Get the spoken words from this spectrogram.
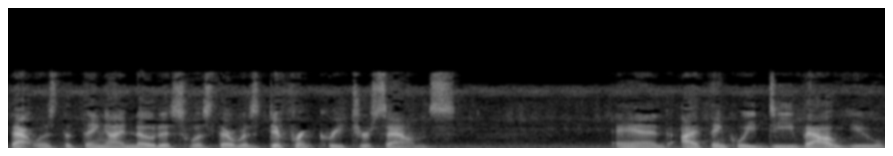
that was the thing I noticed was there was different creature sounds. And I think we devalue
